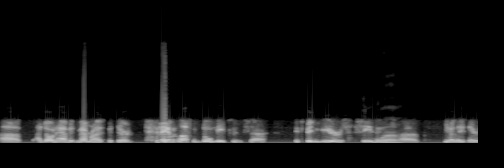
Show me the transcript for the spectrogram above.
Uh, I don't have it memorized, but they're they haven't lost a dual meet since uh, it's been years, seasons. Wow. Uh, you know, they, their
